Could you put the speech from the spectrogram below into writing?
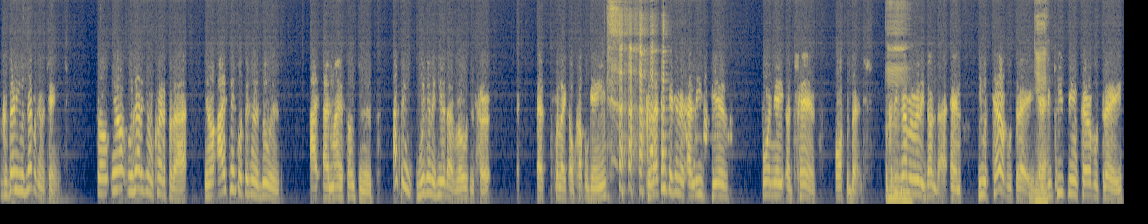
Because then he was never going to change. So, you know, we got to give them credit for that. You know, I think what they're going to do is, I, I my assumption is, I think we're going to hear that Rose is hurt at, for like a couple games. Because I think they're going to at least give Fournier a chance off the bench because he's Mm. never really done that, and he was terrible today. Yeah. And if he keeps being terrible today,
